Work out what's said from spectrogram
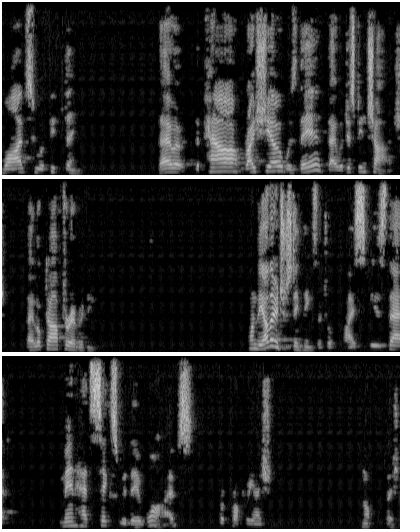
wives who were 15. They were, the power ratio was there. They were just in charge. They looked after everything. One of the other interesting things that took place is that men had sex with their wives for procreation, not for pleasure.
